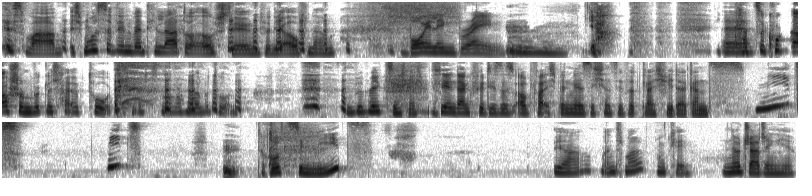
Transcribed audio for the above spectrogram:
Ist warm. Ich musste den Ventilator ausstellen für die Aufnahme. Boiling Brain. Ja. Die Katze guckt auch schon wirklich halb tot. Ich möchte es nur noch mal betonen. Sie bewegt sich nicht mehr. Vielen Dank für dieses Opfer. Ich bin mir sicher, sie wird gleich wieder ganz. Mietz. Mietz. Du roast sie Meats? Ja, manchmal. Okay. No judging hier.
